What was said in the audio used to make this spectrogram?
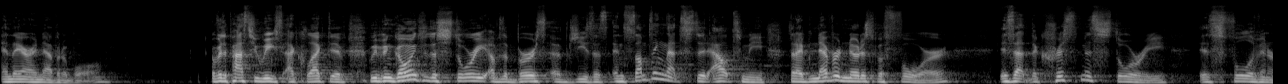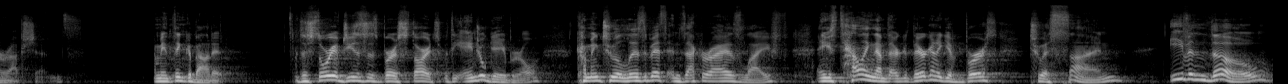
and they are inevitable. Over the past few weeks at Collective, we've been going through the story of the birth of Jesus, and something that stood out to me that I've never noticed before is that the Christmas story is full of interruptions. I mean, think about it. The story of Jesus' birth starts with the angel Gabriel coming to Elizabeth and Zechariah's life, and he's telling them that they're going to give birth to a son, even though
